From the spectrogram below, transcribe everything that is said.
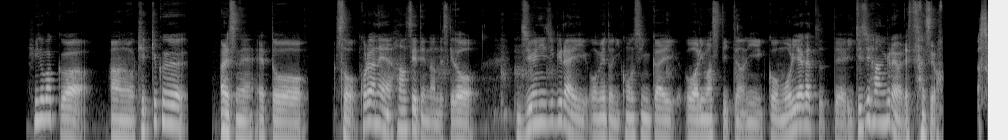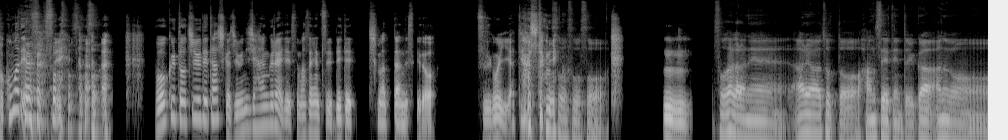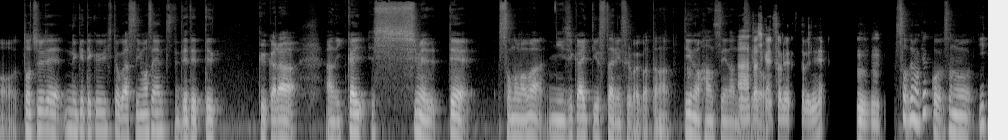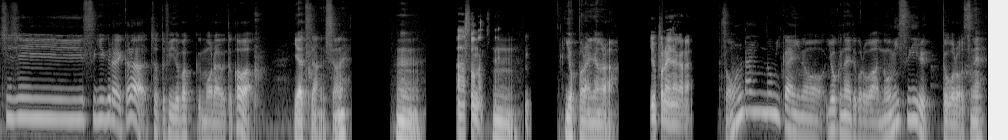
フィードバックは、あの、結局、あれですね、えっと、そう、これはね、反省点なんですけど、12時ぐらいをめどに懇親会終わりますって言ったのに、こう盛り上がっちゃって、1時半ぐらいまでやってたんですよ。あ、そこまでやってたんですね。そうそうそうそう僕途中で確か12時半ぐらいですいませんっつって出てしまったんですけど、すごいやってましたね。そうそうそう。うんうん。そう、だからね、あれはちょっと反省点というか、あのー途中で抜けてく人がすいませんっつって出てってくから、あの、一回閉めて、そのまま二次会っていうスタイルにすればよかったなっていうのは反省なんですけど。ああ、確かに、それ、それね。うんうん。そう、でも結構、その、1時過ぎぐらいからちょっとフィードバックもらうとかはやってたんですよね。うん。ああ、そうなんですね。うん。酔っ払いながら。酔っ払いながら。そう、オンライン飲み会の良くないところは飲みすぎるところですね。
